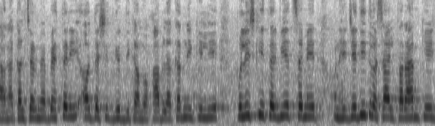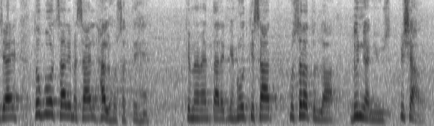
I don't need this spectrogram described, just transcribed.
थाना कल्चर में बेहतरी और दहशत गर्दी का मुकाबला करने के लिए पुलिस की तरबियत समेत उन्हें जदीद वसाइल फराहम किए जाए तो बहुत सारे मसाइल हल हो सकते हैं। कैमरामैन तारक महमूद के साथ मुसरतुल्ला दुनिया न्यूज़ पिशावर।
